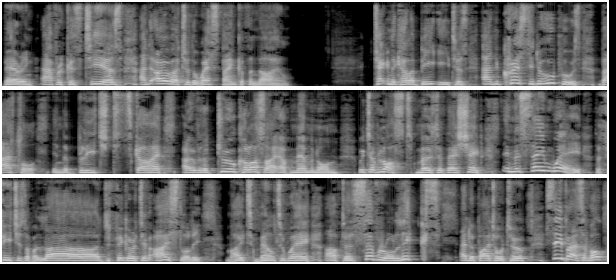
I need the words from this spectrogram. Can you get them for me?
bearing Africa's tears and over to the west bank of the Nile. Technicolor bee-eaters and crested hoopoes battle in the bleached sky over the two colossi of Memnon, which have lost most of their shape. In the same way, the features of a large figurative ice lolly might melt away after several licks and a bite or two. See, Percival,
